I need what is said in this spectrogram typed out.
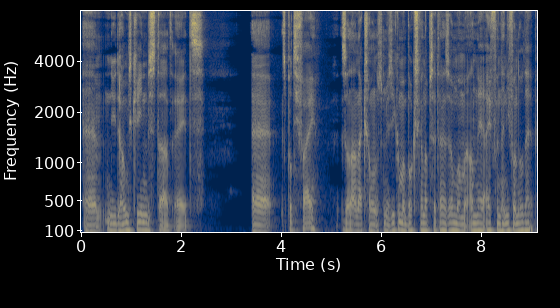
Um, nu, de homescreen bestaat uit uh, Spotify, zodat ik soms muziek op mijn box kan opzetten en zo, maar mijn andere iPhone dat niet voor nodig heb.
